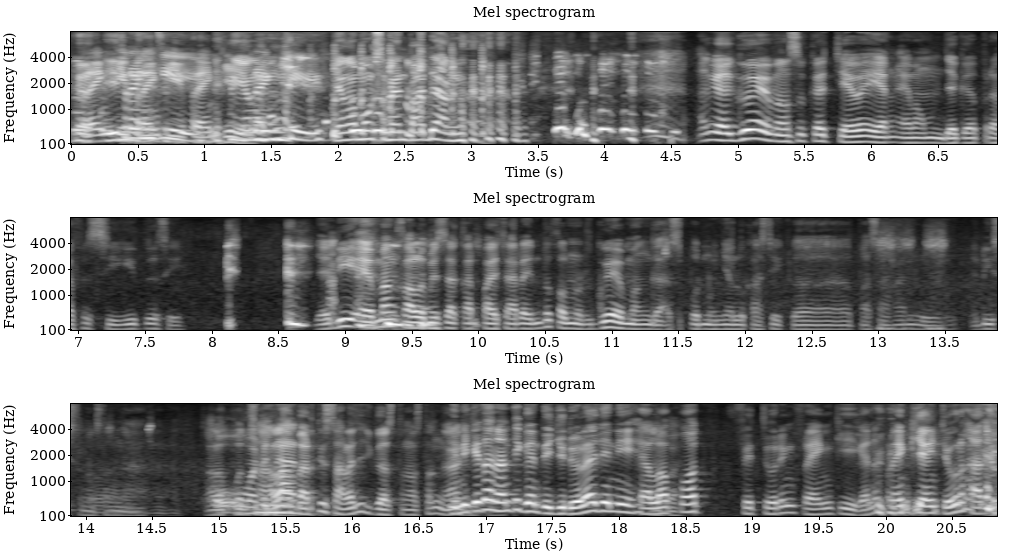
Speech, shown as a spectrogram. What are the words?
Frankie, Frankie, Frankie. yang ngomong, yang ngomong semen Padang. Enggak, gue emang suka cewek yang emang menjaga privasi gitu sih. Jadi emang kalau misalkan pacaran itu kalau menurut gue emang nggak sepenuhnya lu kasih ke pasangan lu. Jadi setengah-setengah. Kalaupun Oh, salah benar. berarti salahnya juga setengah-setengah. Ini gitu. kita nanti ganti judul aja nih Hello Pot featuring Frankie karena Frankie yang curhat.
